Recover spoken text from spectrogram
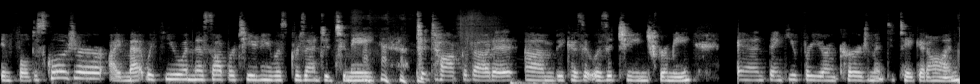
in full disclosure, I met with you when this opportunity was presented to me to talk about it um, because it was a change for me. and thank you for your encouragement to take it on.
